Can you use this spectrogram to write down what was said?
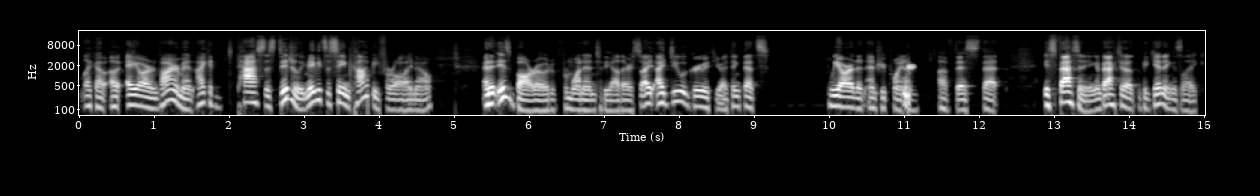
like a, a AR environment, I could pass this digitally. Maybe it's the same copy for all I know. And it is borrowed from one end to the other. So I, I do agree with you. I think that's, we are at an entry point of, of this that is fascinating. And back to the beginning is like,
